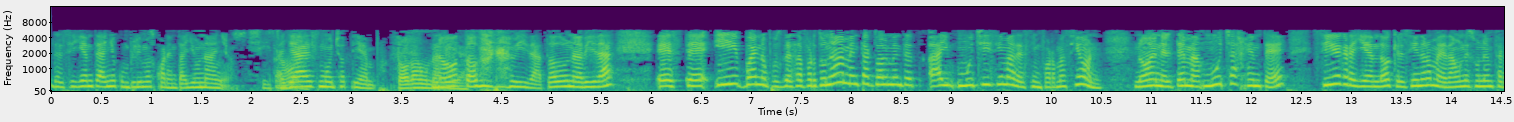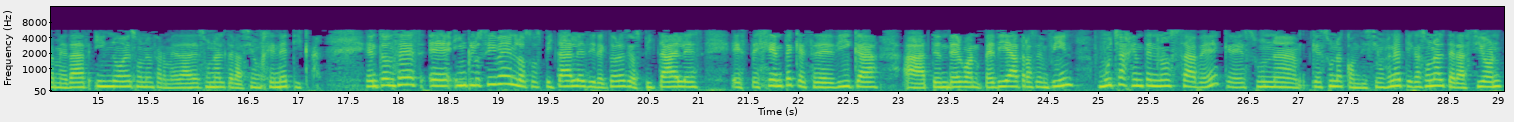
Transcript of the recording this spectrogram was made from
del siguiente año cumplimos 41 años. Sí, o sea, no. ya es mucho tiempo. Toda una no, vida. toda una vida, toda una vida. Este, y bueno, pues desafortunadamente actualmente hay muchísima desinformación, ¿no? En el tema. Mucha gente sigue creyendo que el síndrome de Down es una enfermedad y no es una enfermedad, es una alteración genética. Entonces, eh, inclusive en los hospitales, directores de hospitales, este, gente que se dedica a atender, bueno, pediatras, en fin, mucha gente no sabe que es una, que es una condición genética, es una alteración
